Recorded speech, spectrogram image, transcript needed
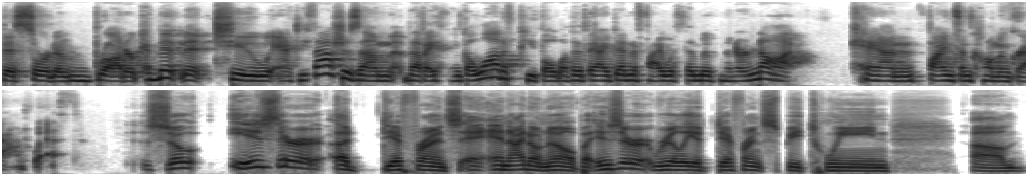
this sort of broader commitment to anti fascism that I think a lot of people, whether they identify with the movement or not, can find some common ground with. So, is there a difference? And I don't know, but is there really a difference between um,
